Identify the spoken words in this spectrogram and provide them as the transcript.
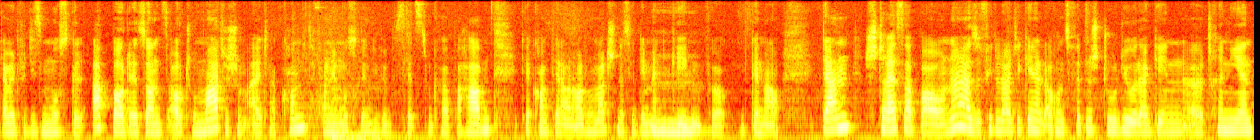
damit wir diesen Muskelabbau, der sonst automatisch im Alter kommt, von den Muskeln, die wir bis jetzt im Körper haben, der kommt ja dann automatisch, dass wir dem mhm. entgegenwirken. Genau. Dann Stressabbau. Ne? Also viele Leute gehen halt auch ins Fitnessstudio oder gehen äh, trainieren,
